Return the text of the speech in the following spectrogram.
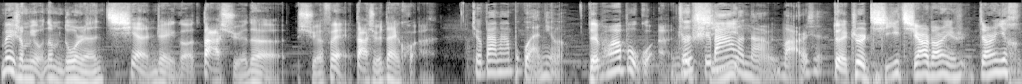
为什么有那么多人欠这个大学的学费、大学贷款？就是爸妈不管你了，对，爸妈不管，这十八了，哪玩去？对，这是其一，其二当然也是，当然也很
